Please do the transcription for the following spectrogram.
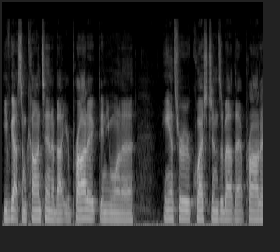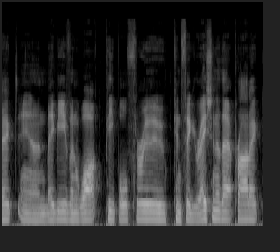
you've got some content about your product and you want to answer questions about that product and maybe even walk people through configuration of that product.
